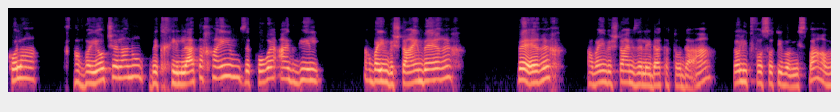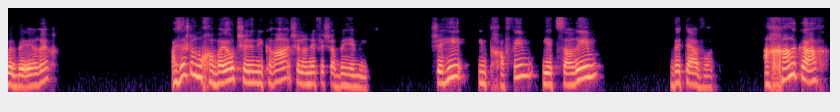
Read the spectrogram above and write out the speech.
כל החוויות שלנו בתחילת החיים, זה קורה עד גיל 42 בערך, בערך, 42 זה לידת התודעה, לא לתפוס אותי במספר, אבל בערך. אז יש לנו חוויות שנקרא של הנפש הבהמית, שהיא עם דחפים, יצרים, ותאוות. אחר כך,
